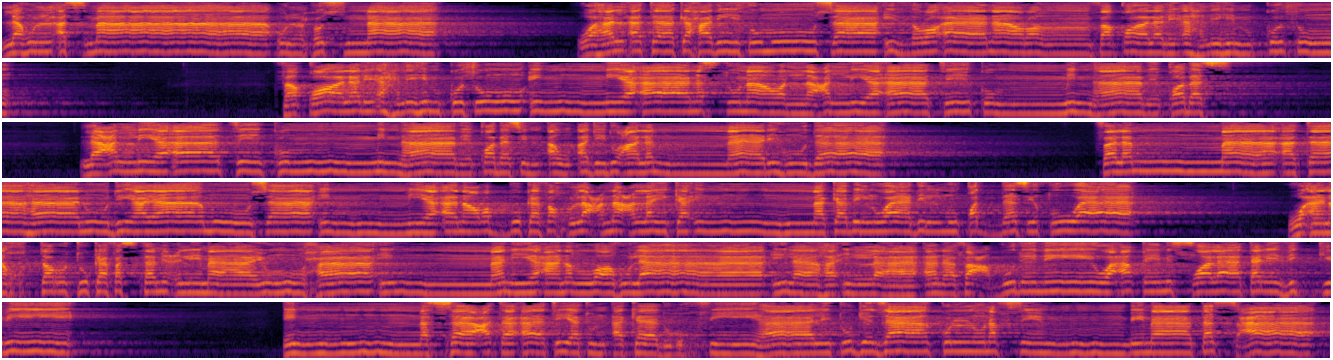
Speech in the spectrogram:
له الأسماء الحسنى. وهل أتاك حديث موسى إذ رأى نارا فقال لأهلهم كثوا. فقال لأهلهم كثوا إني آنست نارا لعلي آتيكم منها بقبس. لعلي آتيكم منها بقبس أو أجد على النار هدى. فلما أتاها نودي يا موسى إني أنا ربك فاخلع نعليك إنك بالوادي المقدس طوى. وأنا اخترتك فاستمع لما يوحى إنني أنا الله لا إله إلا أنا فاعبدني وأقم الصلاة لذكري. إن الساعة آتية أكاد أخفيها لتجزى كل نفس بما تسعى.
